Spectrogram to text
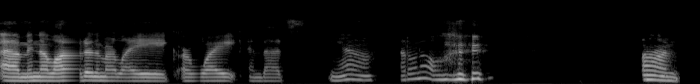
um and a lot of them are like are white and that's yeah i don't know. Um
